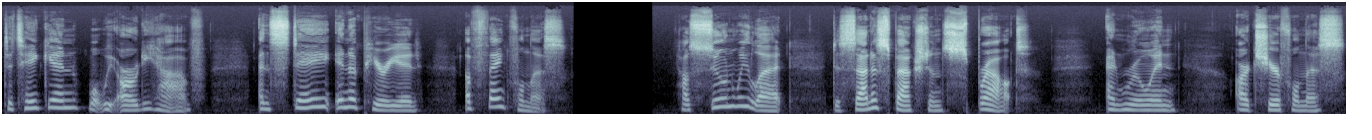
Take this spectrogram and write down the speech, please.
to take in what we already have and stay in a period of thankfulness? How soon we let dissatisfaction sprout and ruin our cheerfulness.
